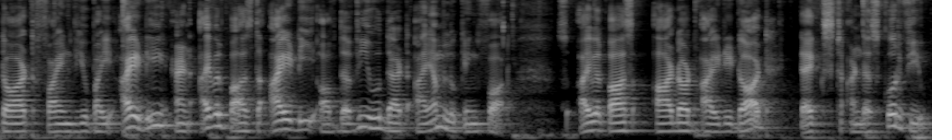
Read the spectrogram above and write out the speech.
dot find view by ID and I will pass the ID of the view that I am looking for. So I will pass r dot id dot text underscore view.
